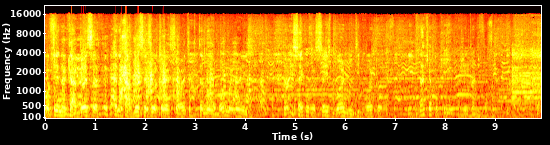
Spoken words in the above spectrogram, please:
Botei na cabeça, botei na cabeça esse outro esse aqui também é bom, mas não é isso. Então é isso aí com vocês, Burn do Deep Purple. E daqui a pouquinho a gente tá de volta.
